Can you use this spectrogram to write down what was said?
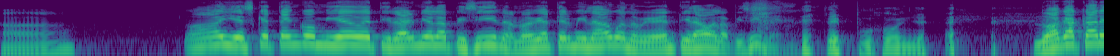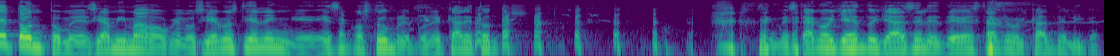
Ah, Ay, es que tengo miedo de tirarme a la piscina. No había terminado cuando me habían tirado a la piscina. el empujón ya. No haga cara de tonto, me decía mi mamá, porque los ciegos tienen eh, esa costumbre, poner cara de tontos. Si me están oyendo, ya se les debe estar revolcando el hígado.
